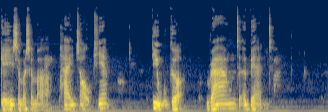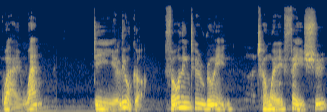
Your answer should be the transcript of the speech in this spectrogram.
给什么什么拍照片。第五个，round a bend，拐弯。第六个，fall into ruin，成为废墟。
